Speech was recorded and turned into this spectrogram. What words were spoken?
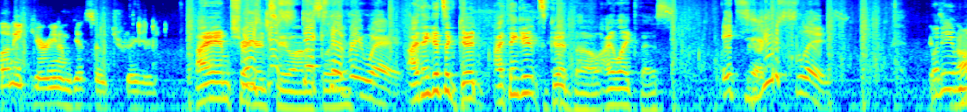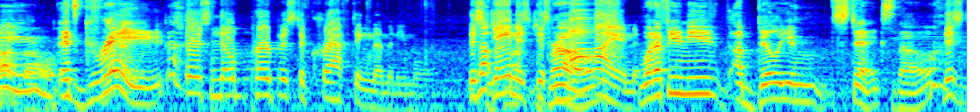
Funny hearing them get so triggered. I am There's triggered just too, sticks everywhere. I think it's a good. I think it's good though. I like this. It's Yeah. useless. What It's do you not, mean? though. It's great, There's no purpose to crafting them anymore. This No, game is just bro. mine. What if you need a billion sticks though? This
